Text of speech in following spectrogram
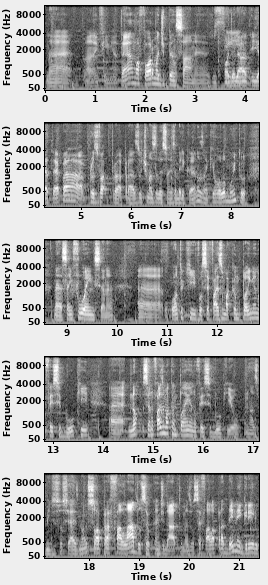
né? Ah, enfim, até uma forma de pensar, né? A gente pode Sim. olhar e até para as últimas eleições americanas, né? Que rolou muito né, essa influência, né? É, o quanto que você faz uma campanha no Facebook, é, não, você não faz uma campanha no Facebook ou nas mídias sociais não só para falar do seu candidato, mas você fala para denegrir o,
